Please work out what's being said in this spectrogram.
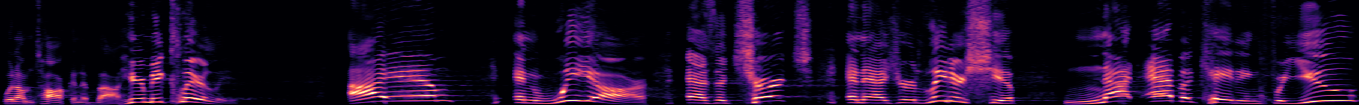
what I'm talking about. Hear me clearly. I am, and we are, as a church and as your leadership, not advocating for you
